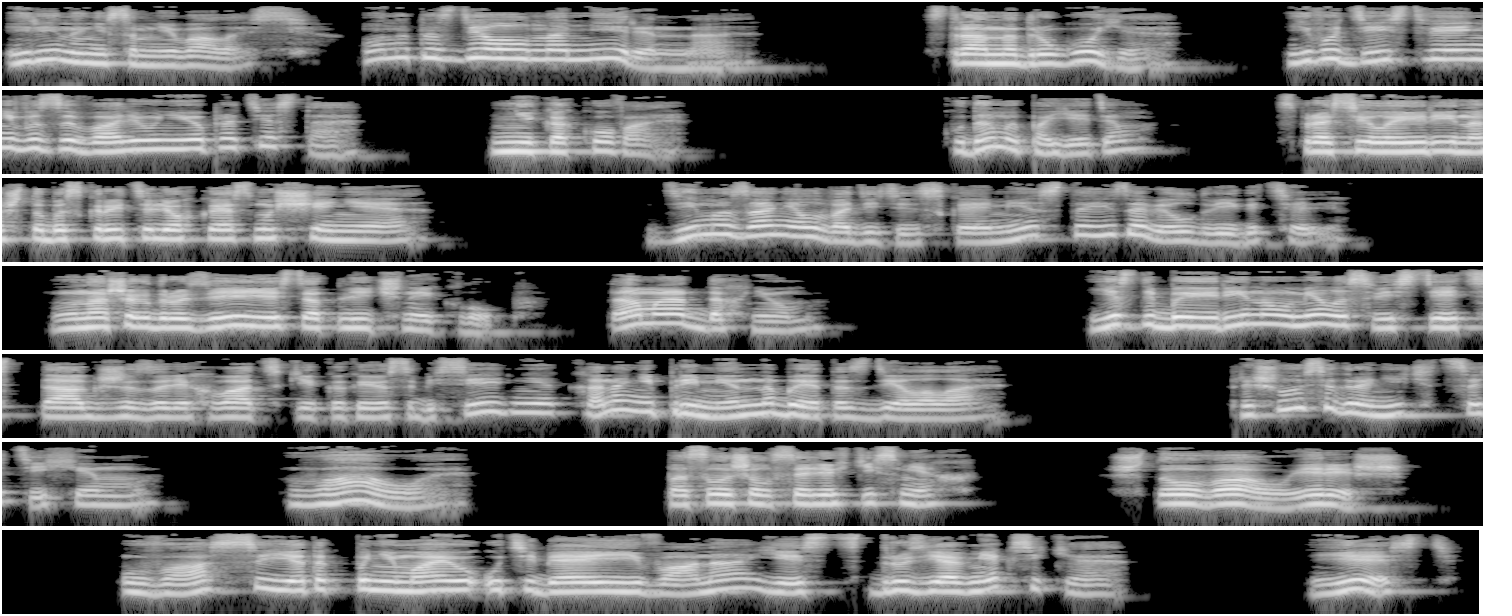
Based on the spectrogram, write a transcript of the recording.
Ирина не сомневалась. Он это сделал намеренно. Странно другое. Его действия не вызывали у нее протеста. Никакого. «Куда мы поедем?» — спросила Ирина, чтобы скрыть легкое смущение. Дима занял водительское место и завел двигатель. У наших друзей есть отличный клуб. Там и отдохнем. Если бы Ирина умела свистеть так же залихватски, как ее собеседник, она непременно бы это сделала. Пришлось ограничиться тихим «Вау!» Послышался легкий смех. «Что вау, Ириш?» «У вас, я так понимаю, у тебя и Ивана есть друзья в Мексике?» «Есть.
